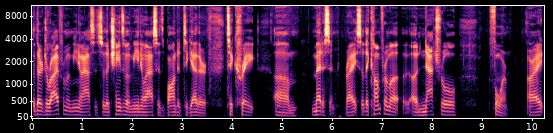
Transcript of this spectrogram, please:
they're derived from amino acids. So they're chains of amino acids bonded together to create, um, medicine, right? So they come from a, a natural form. All right.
